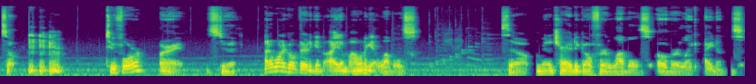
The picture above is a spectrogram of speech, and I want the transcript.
So, 2 4? Alright, let's do it. I don't want to go up there to get the item, I want to get levels. So, I'm going to try to go for levels over, like, items.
